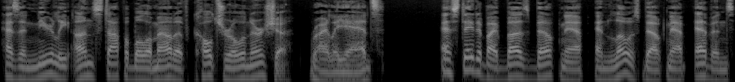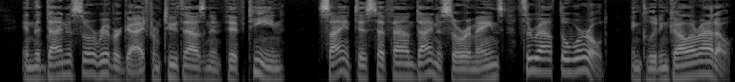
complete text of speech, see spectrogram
has a nearly unstoppable amount of cultural inertia, Riley adds. As stated by Buzz Belknap and Lois Belknap Evans in the Dinosaur River Guide from 2015, scientists have found dinosaur remains throughout the world, including Colorado.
